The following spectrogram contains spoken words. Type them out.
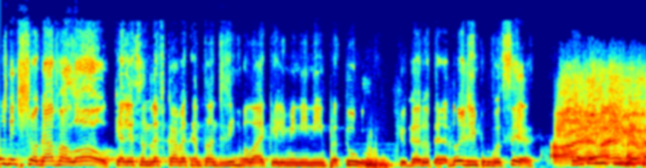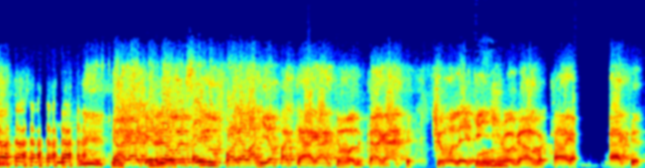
a gente jogava LOL, que a Alessandra ficava tentando desenrolar aquele menininho pra tu, que o garoto era doidinho por você? Ah, Conta é, aí, é mesmo. Caraca, minha mãe saindo fora, ela ria pra caraca, mano. Caraca. Tinha um moleque que a gente jogava, caraca.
